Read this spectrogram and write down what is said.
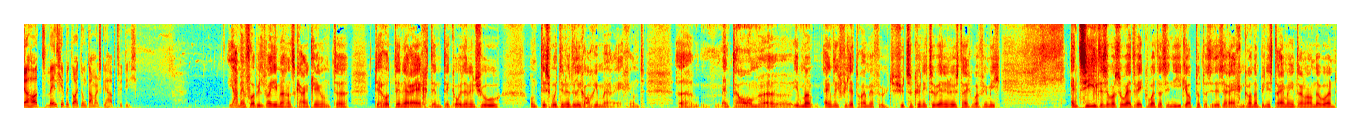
der hat welche Bedeutung damals gehabt für dich? ja, mein Vorbild war immer Hans Krankl und äh, der hat den erreicht, den, den goldenen Schuh. Und das wollte ich natürlich auch immer erreichen. Und äh, mein Traum, äh, immer eigentlich viele Träume erfüllt. Schützenkönig zu werden in Österreich war für mich ein Ziel, das aber so weit weg war, dass ich nie geglaubt habe, dass ich das erreichen kann. Dann bin ich dreimal hintereinander geworden.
